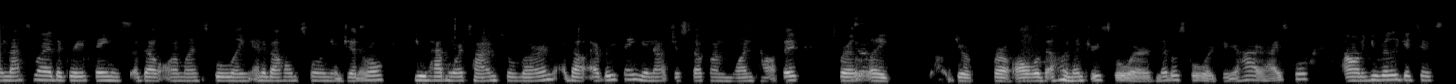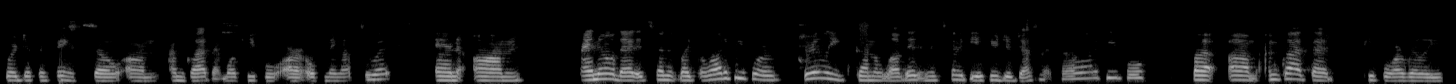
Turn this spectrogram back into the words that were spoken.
And that's one of the great things about online schooling and about homeschooling in general. You have more time to learn about everything. You're not just stuck on one topic for Yeah. like your for all of elementary school or middle school or junior high or high school. Um, you really get to explore different things. So um, I'm glad that more people are opening up to it. And um, I know that it's gonna like a lot of people are really gonna love it, and it's gonna be a huge adjustment for a lot of people. But um, I'm glad that people are really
